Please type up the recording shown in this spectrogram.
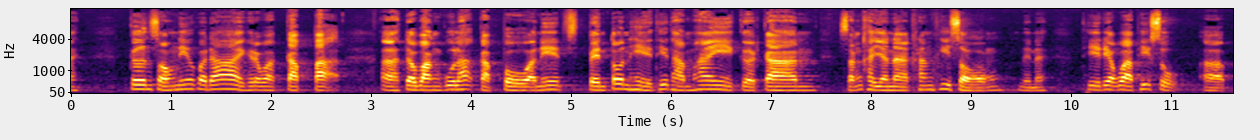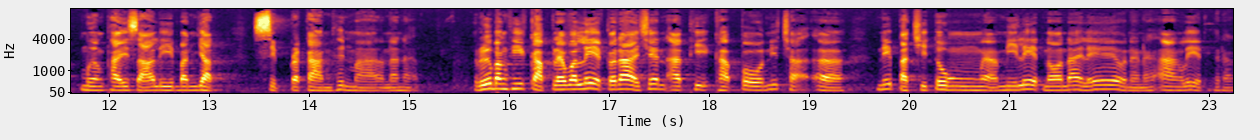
นะเกินสองนิ้วก็ได้เรียกว่ากับปะ ตะวังกุละกับโป อันนี้เป็นต้นเหตุที่ทำให้เกิดการสังคยนาครั้งที่สองเนี่ยนะที่เรียกว่าภิกษุเมืองไผ่สาลีบัญญัติ 10 ประการขึ้นมานั้นนะหรือบางทีกลับแปลว่าเลดก็ได้ เช่นอธิขับโปนิชะนิปัชิตุงมีเลดนอนได้แล้วนะนะอ้างเลดนะ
